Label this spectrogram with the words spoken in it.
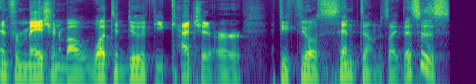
information about what to do if you catch it or if you feel symptoms. Like this is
